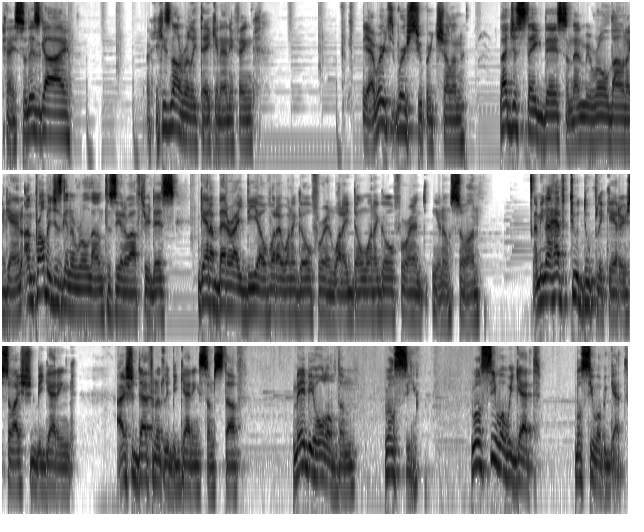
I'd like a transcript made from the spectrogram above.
Okay, so this guy... Okay, he's not really taking anything. Yeah, we're, we're super chilling. Let's just take this and then we roll down again. I'm probably just gonna roll down to zero after this. Get a better idea of what I want to go for and what I don't want to go for and, you know, so on. I mean, I have two duplicators, so I should be getting... I should definitely be getting some stuff. Maybe all of them. We'll see. We'll see what we get. We'll see what we get.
